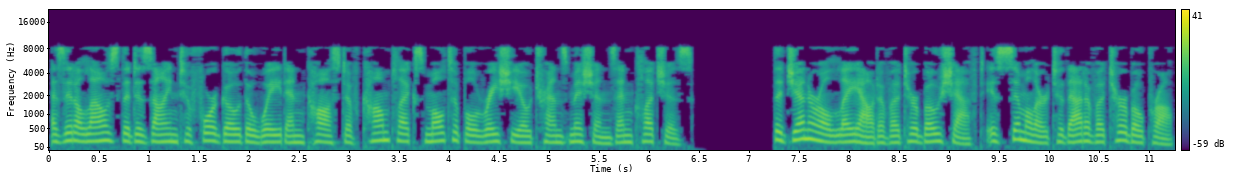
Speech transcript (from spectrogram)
as it allows the design to forego the weight and cost of complex multiple ratio transmissions and clutches. The general layout of a turboshaft is similar to that of a turboprop.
